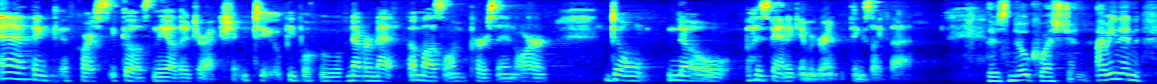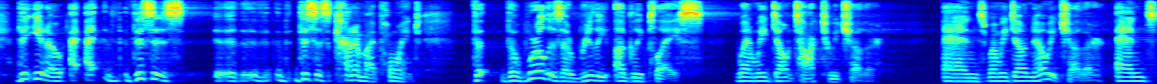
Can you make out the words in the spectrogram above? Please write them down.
And I think, of course, it goes in the other direction too. People who've never met a Muslim person or don't know Hispanic immigrant, things like that. There's no question. I mean, and the, you know, I, I, this is uh, this is kind of my point. The The world is a really ugly place when we don't talk to each other and when we don't know each other. And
